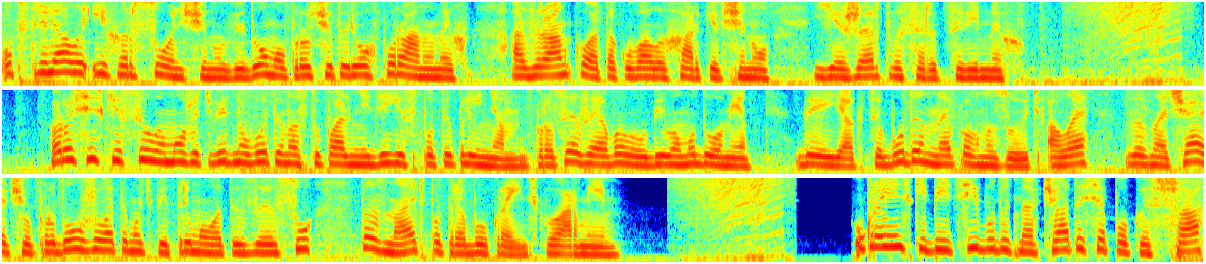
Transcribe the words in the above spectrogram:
Обстріляли і Херсонщину. Відомо про чотирьох поранених. А зранку атакували Харківщину. Є жертви серед цивільних. Російські сили можуть відновити наступальні дії з потеплінням. Про це заявили у Білому домі. Де і як це буде, не прогнозують, але зазначають, що продовжуватимуть підтримувати ЗСУ та знають потреби української армії. Українські бійці будуть навчатися, поки США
